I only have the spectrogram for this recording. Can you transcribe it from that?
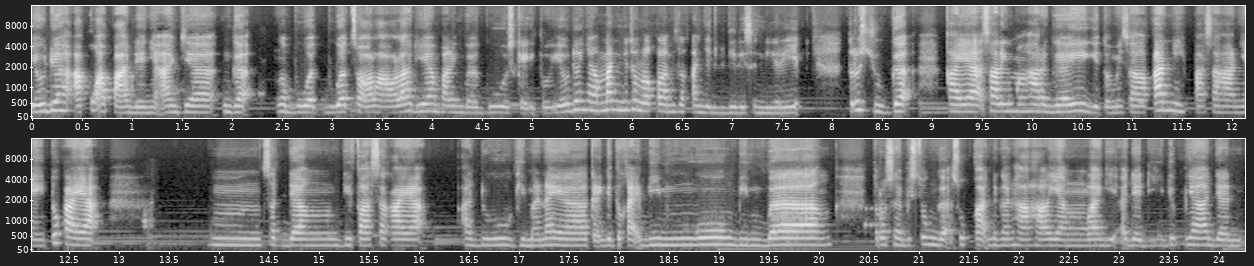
ya udah aku apa adanya aja nggak ngebuat-buat seolah-olah dia yang paling bagus kayak gitu. Ya udah nyaman gitu loh kalau misalkan jadi diri sendiri. Terus juga kayak saling menghargai gitu. Misalkan nih pasangannya itu kayak hmm, sedang di fase kayak aduh gimana ya kayak gitu kayak bingung bimbang. Terus habis itu nggak suka dengan hal-hal yang lagi ada di hidupnya dan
